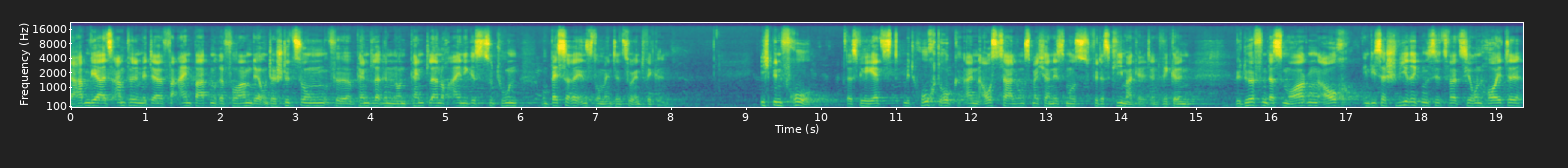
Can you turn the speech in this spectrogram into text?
Da haben wir als Ampel mit der vereinbarten Reform der Unterstützung für Pendlerinnen und Pendler noch einiges zu tun, um bessere Instrumente zu entwickeln. Ich bin froh, dass wir jetzt mit Hochdruck einen Auszahlungsmechanismus für das Klimageld entwickeln. Wir dürfen das morgen auch in dieser schwierigen Situation heute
